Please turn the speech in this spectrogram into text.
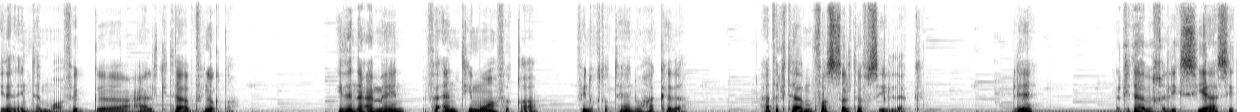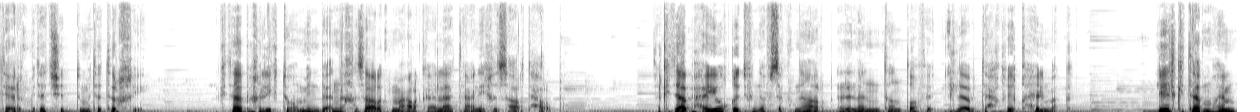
إذا أنت موافق آه، على الكتاب في نقطة. إذا نعمين فأنت موافقة في نقطتين وهكذا. هذا كتاب مفصل تفصيل لك. ليه؟ الكتاب يخليك سياسي تعرف متى تشد ومتى ترخي. الكتاب يخليك تؤمن بأن خسارة معركة لا تعني خسارة حرب. الكتاب حيوقد في نفسك نار لن تنطفئ إلا بتحقيق حلمك. ليه الكتاب مهم؟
